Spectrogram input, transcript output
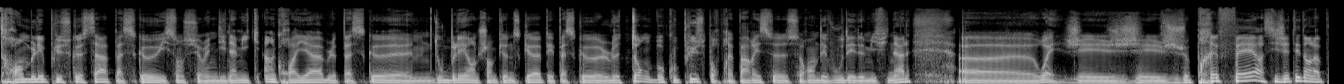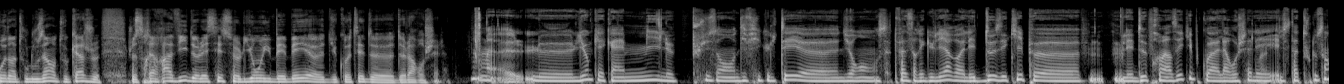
trembler plus que ça parce que ils sont sur une dynamique incroyable, parce que euh, doublé en Champions Cup et parce que le temps beaucoup plus pour préparer ce, ce rendez-vous des demi-finales. Euh, ouais, j'ai, j'ai, je préfère, si j'étais dans la peau d'un Toulousain, en tout cas, je, je serais ravi de laisser ce Lyon UBB euh, du côté de, de La Rochelle. Euh, le Lyon qui a quand même mis le plus en difficulté euh, durant cette phase régulière les deux équipes, euh, les deux premières équipes quoi, La Rochelle et, et le Stade Toulousain.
